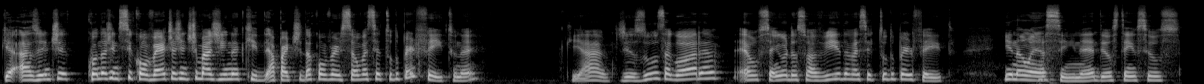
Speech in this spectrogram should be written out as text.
que a gente, quando a gente se converte, a gente imagina que a partir da conversão vai ser tudo perfeito, né? Que ah, Jesus agora é o Senhor da sua vida, vai ser tudo perfeito. E não é assim, né? Deus tem os seus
